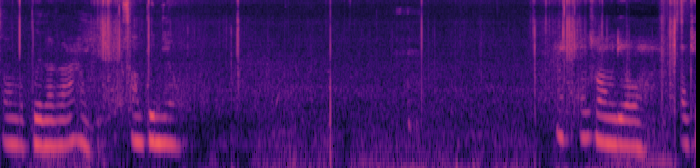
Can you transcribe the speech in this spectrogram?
ซองกับปืนอะไรซองปืนเดียวซองเดียว โอเค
